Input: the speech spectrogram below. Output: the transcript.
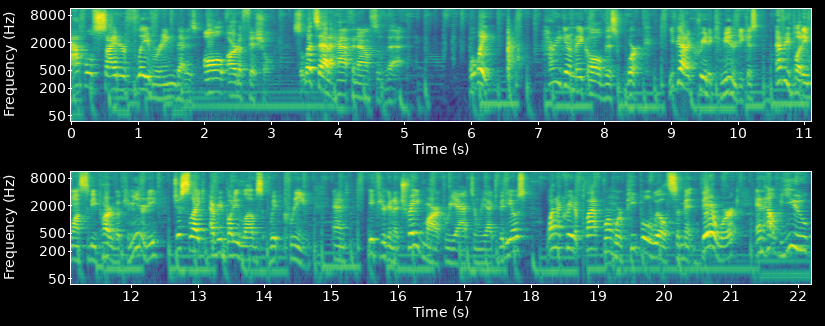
apple cider flavoring that is all artificial. So let's add a half an ounce of that. But wait, how are you gonna make all this work? You've gotta create a community because everybody wants to be part of a community, just like everybody loves whipped cream. And if you're gonna trademark React and React videos, why not create a platform where people will submit their work and help you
